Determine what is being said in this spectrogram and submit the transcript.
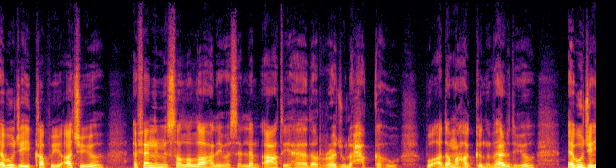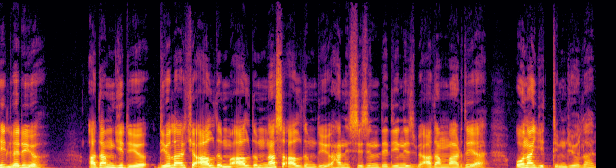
Ebu Cehil kapıyı açıyor. Efendimiz sallallahu aleyhi ve sellem a'ti hâzer racule hakkahu. Bu adama hakkını ver diyor. Ebu Cehil veriyor. Adam gidiyor. Diyorlar ki aldım mı aldım. Nasıl aldım diyor. Hani sizin dediğiniz bir adam vardı ya. Ona gittim diyorlar.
